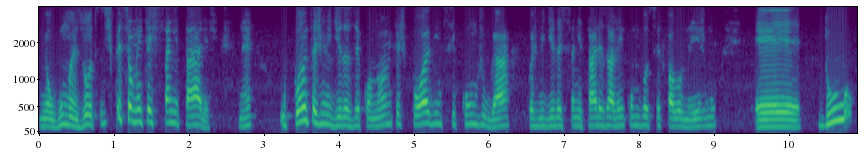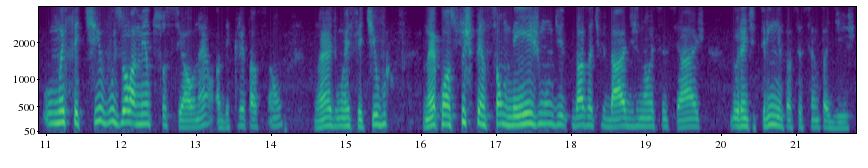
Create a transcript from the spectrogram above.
em algumas outras, especialmente as sanitárias, né? o quanto as medidas econômicas podem se conjugar com as medidas sanitárias, além, como você falou mesmo, é, do um efetivo isolamento social, né? A decretação né, de um efetivo, né, com a suspensão mesmo de, das atividades não essenciais durante 30, 60 dias.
